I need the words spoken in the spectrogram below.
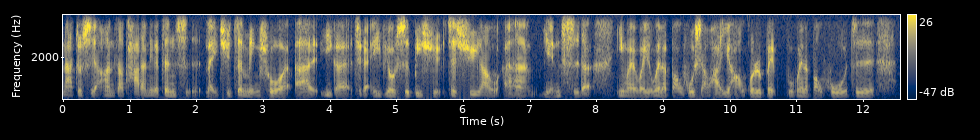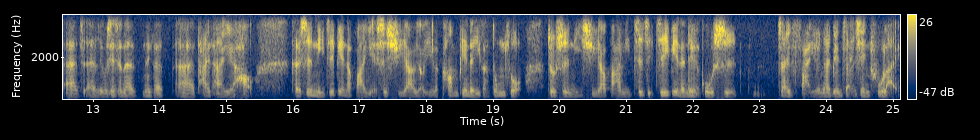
那就是按照他的那个真实来去证明说，呃，一个这个 AVO 是必须这需要呃延迟的，因为为为了保护小孩也好，或者被不为了保护这呃这呃刘先生的那个呃太太也好。可是你这边的话也是需要有一个抗辩的一个动作，就是你需要把你自己这边的那个故事，在法院那边展现出来，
